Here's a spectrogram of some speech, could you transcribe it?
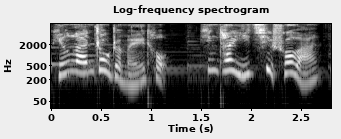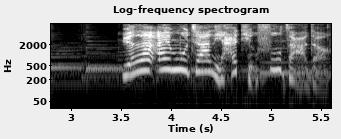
平兰皱着眉头听他一气说完，原来爱慕家里还挺复杂的。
